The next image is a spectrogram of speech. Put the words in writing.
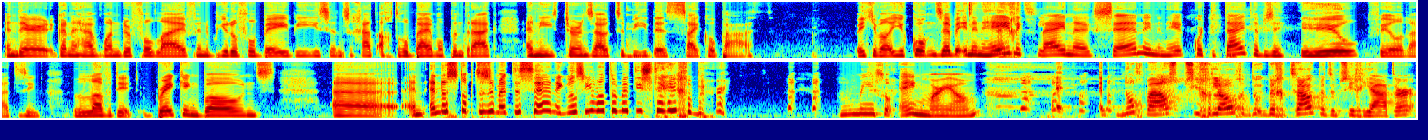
En they're gonna have wonderful life and beautiful babies. En ze gaat achterop bij hem op een draak. En he turns out to be this psychopath. Weet je wel, je komt, ze hebben in een hele Echt? kleine scène, in een heel korte tijd, hebben ze heel veel laten zien. Loved it. Breaking Bones. Uh, en, en dan stopten ze met de scène. Ik wil zien wat er met die steen gebeurt. Waarom ben je zo eng, Marjam? En nogmaals, psycholoog. Ik, ben getrouwd met een psychiater.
